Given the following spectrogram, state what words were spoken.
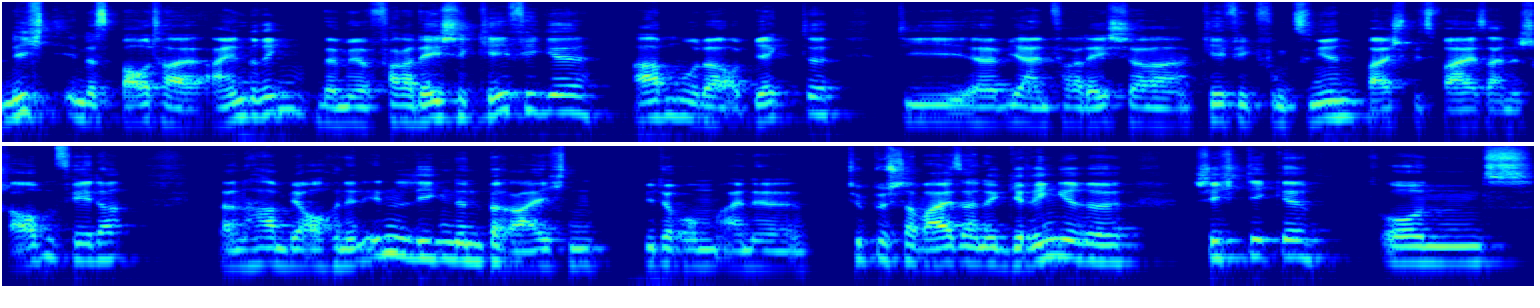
nicht in das Bauteil eindringen. Wenn wir Faraday'sche Käfige haben oder Objekte, die äh, wie ein Faraday'scher Käfig funktionieren, beispielsweise eine Schraubenfeder, dann haben wir auch in den innenliegenden Bereichen wiederum eine typischerweise eine geringere Schichtdicke und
